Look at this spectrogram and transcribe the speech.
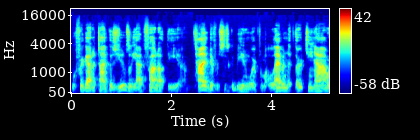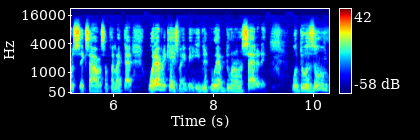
We'll figure out a time because usually I've found out the uh, time differences could be anywhere from 11 to 13 hours, six hours, something like that. Whatever the case may be, even if we have to do it on a Saturday. We'll do a Zoom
